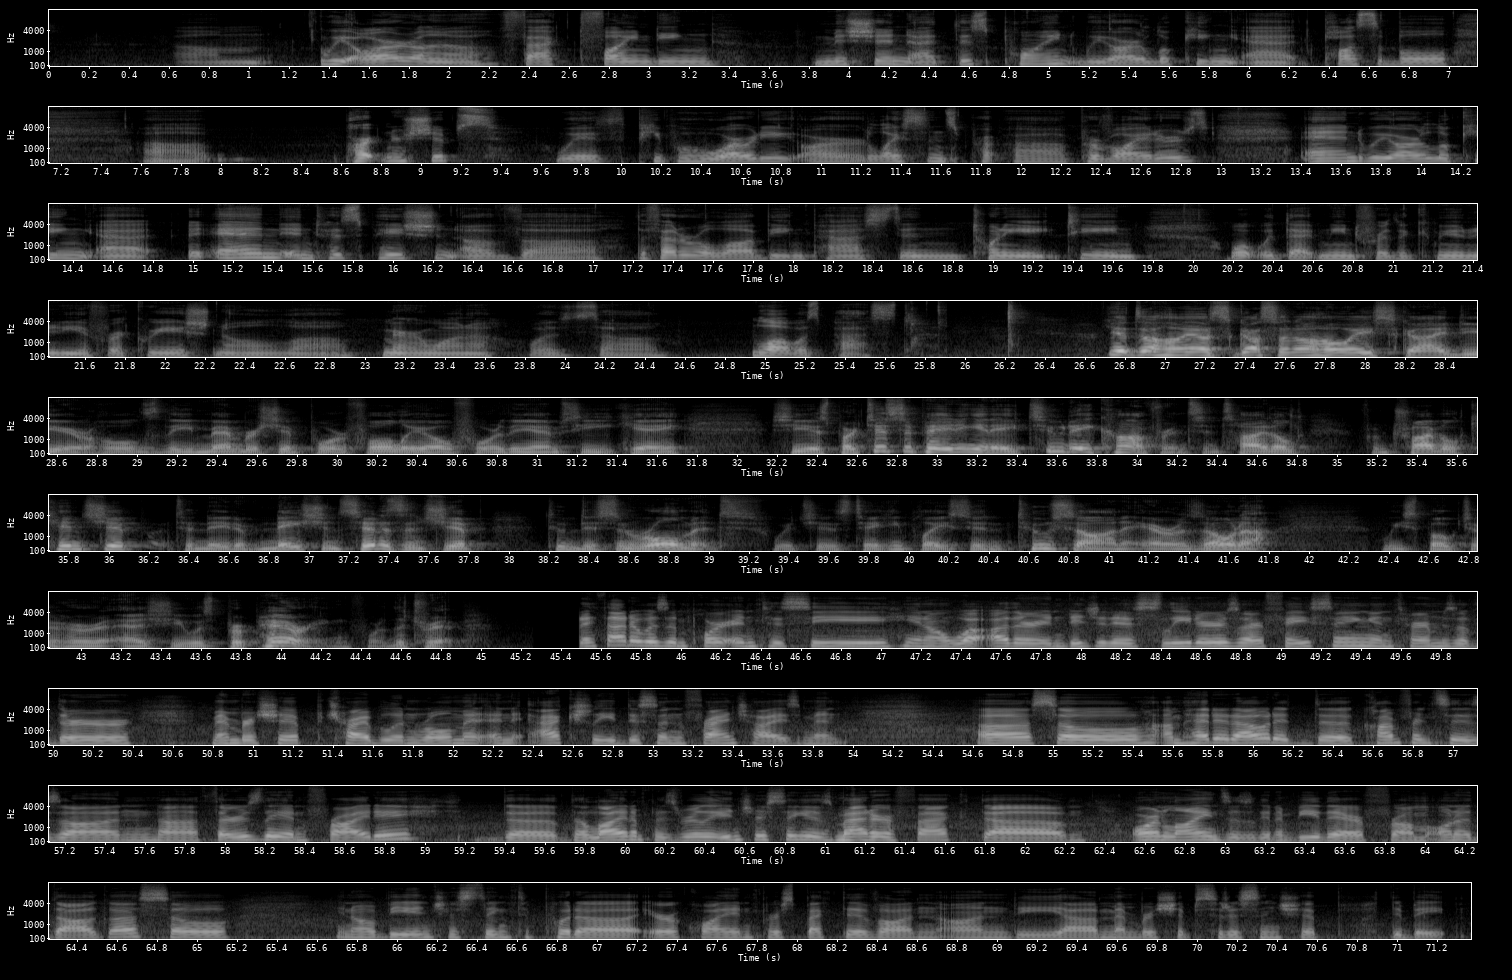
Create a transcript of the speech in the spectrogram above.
Um, we are on a fact-finding mission at this point. We are looking at possible uh, partnerships with people who already are licensed uh, providers, and we are looking at, in anticipation of uh, the federal law being passed in 2018, what would that mean for the community if recreational uh, marijuana was uh, law was passed? Kenitsénhaienhs Kahsennenhawe Sky Deer holds the membership portfolio for the MCK. She is participating in a two-day conference entitled From Tribal Kinship to Native Nation Citizenship to disenrollment, which is taking place in Tucson, Arizona. We spoke to her as she was preparing for the trip. I thought it was important to see, you know, what other indigenous leaders are facing in terms of their membership, tribal enrollment, and actually disenfranchisement. Uh, so I'm headed out at the conferences on uh, Thursday and Friday. The the lineup is really interesting. As a matter of fact, um, Oren Lyons is going to be there from Onondaga. So you know, it'd be interesting to put a Iroquoian perspective on, on the uh, membership citizenship debate.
